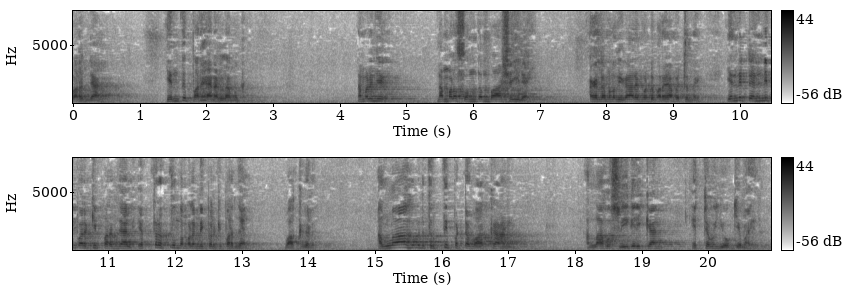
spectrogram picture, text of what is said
പറഞ്ഞാൽ എന്ത് പറയാനുള്ള നമുക്ക്? നമ്മളിഞ്ഞ് നമ്മളെ സ്വന്തം ഭാഷയിലായി. അതല്ല നമ്മളെ വികാരം കൊണ്ട് പറയാൻ പറ്റുന്നത്. എന്നിട്ട് എണ്ണിപ്പെറുക്കി പറഞ്ഞാൽ എത്ര എത്തും നമ്മൾ എണ്ണിപ്പെറുക്കി പറഞ്ഞാൽ വാക്കുകൾ അള്ളാഹുവിന് തൃപ്തിപ്പെട്ട വാക്കാണ് അള്ളാഹു സ്വീകരിക്കാൻ ഏറ്റവും യോഗ്യമായത്.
